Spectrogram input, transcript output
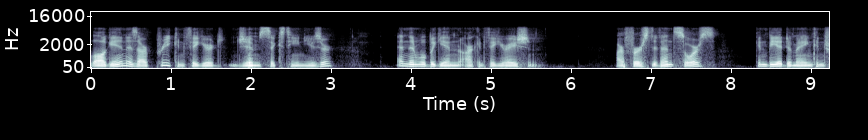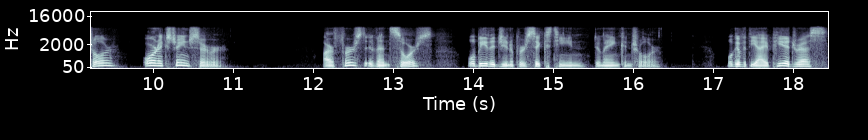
log in as our pre-configured JIMS 16 user, and then we'll begin our configuration. Our first event source can be a domain controller or an Exchange server. Our first event source will be the Juniper 16 domain controller. We'll give it the IP address,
